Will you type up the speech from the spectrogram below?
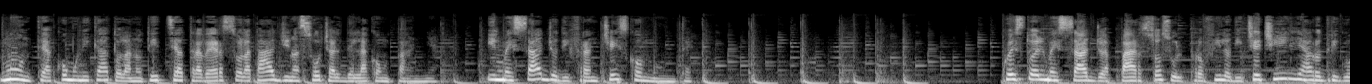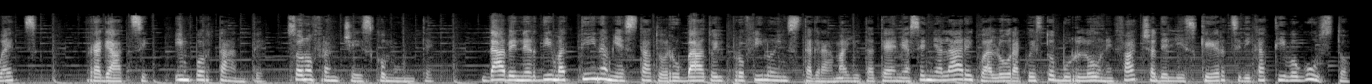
Monte ha comunicato la notizia attraverso la pagina social della compagna. Il messaggio di Francesco Monte. Questo è il messaggio apparso sul profilo di Cecilia Rodriguez. Ragazzi, importante, sono Francesco Monte. Da venerdì mattina mi è stato rubato il profilo Instagram aiutatemi a segnalare qualora questo burlone faccia degli scherzi di cattivo gusto.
